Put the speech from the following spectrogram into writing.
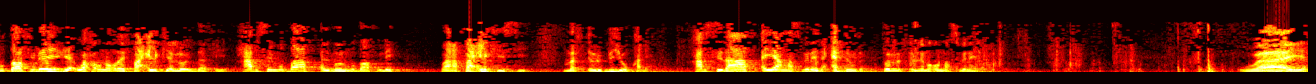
mudaaf ilayhiga waxa u noqday faacilkia loo idaafeeyey xabsi mudaaf almowl mudaaf ilayh waana faacilkiisii mafcuul bihi ka dhig xabsidaas ayaa nasbinaysa cadowda oo mafcuulnimo u nasbinaya waaya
